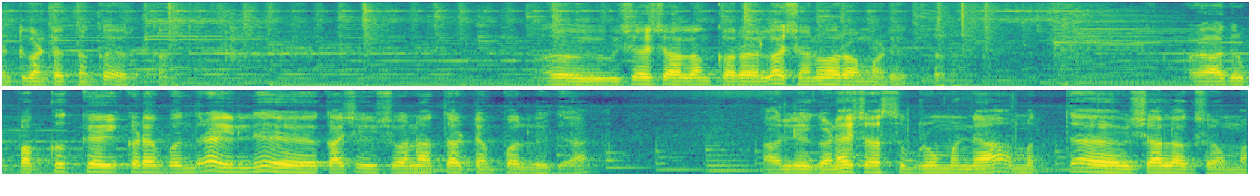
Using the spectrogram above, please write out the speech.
ಎಂಟು ಗಂಟೆ ತನಕ ಇರ್ತಂತೆ ವಿಶೇಷ ಅಲಂಕಾರ ಎಲ್ಲ ಶನಿವಾರ ಮಾಡಿರ್ತಾರೆ. ಅದ್ರ ಪಕ್ಕಕ್ಕೆ ಈ ಕಡೆ ಬಂದರೆ ಇಲ್ಲಿ ಕಾಶಿ ವಿಶ್ವನಾಥ ಟೆಂಪಲ್ ಇದೆ. ಅಲ್ಲಿ ಗಣೇಶ, ಸುಬ್ರಹ್ಮಣ್ಯ ಮತ್ತು ವಿಶಾಲಾಕ್ಷಮ್ಮ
